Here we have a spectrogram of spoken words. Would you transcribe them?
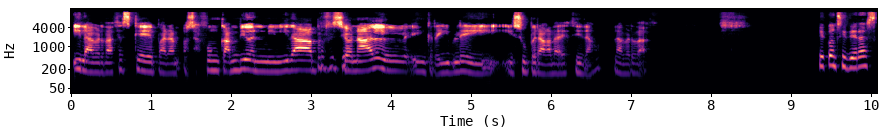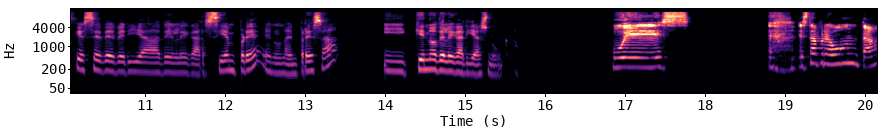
y la verdad es que para, o sea, fue un cambio en mi vida profesional increíble y, y súper agradecida, la verdad. ¿Qué consideras que se debería delegar siempre en una empresa y qué no delegarías nunca? Pues esta pregunta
